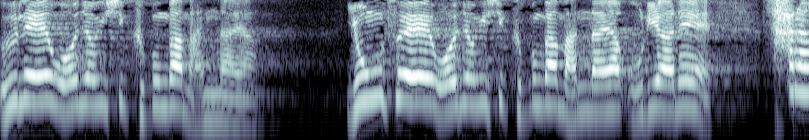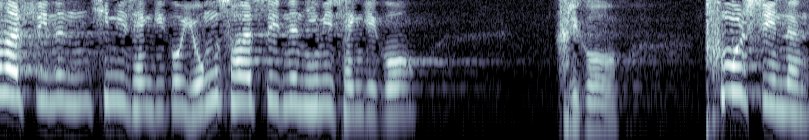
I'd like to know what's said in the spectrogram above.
은혜의 원형이신 그분과 만나야 용서의 원형이신 그분과 만나야 우리 안에 사랑할 수 있는 힘이 생기고 용서할 수 있는 힘이 생기고 그리고 품을 수 있는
